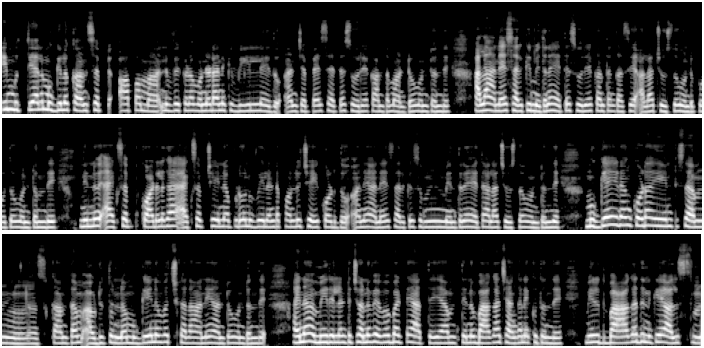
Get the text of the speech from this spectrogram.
ఈ ముత్యాల ముగ్గుల కాన్సెప్ట్ ఆపమ్మ నువ్విక్కడ ఉండడానికి వీల్లేదు అని చెప్పేసి అయితే సూర్యకాంతం అంటూ ఉంటుంది. అలా అనేసరికి మిథున అయితే సూర్యకాంతం కసి అలా చూస్తూ ఉండిపోతూ ఉంటుంది. నిన్ను యాక్సెప్ట్ కోడలుగా యాక్సెప్ట్ చేయనప్పుడు నువ్వు ఇలాంటి పనులు చేయకూడదు అని అనేసరికి మిథున అయితే అలా చూస్తూ ఉంటుంది. ముగ్గేయడం కూడా ఏంటి కాంతం? అడుగుతున్నా ముగ్గేయనివ్వచ్చు కదా అని అంటూ ఉంటుంది. అయినా మీరు ఇలాంటి చనువు ఇవ్వబట్టే అత్తయ్య తిను బాగా చెంగనెక్కుతుంది. మీరు మీరు బాగా దీనికి అలుసు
